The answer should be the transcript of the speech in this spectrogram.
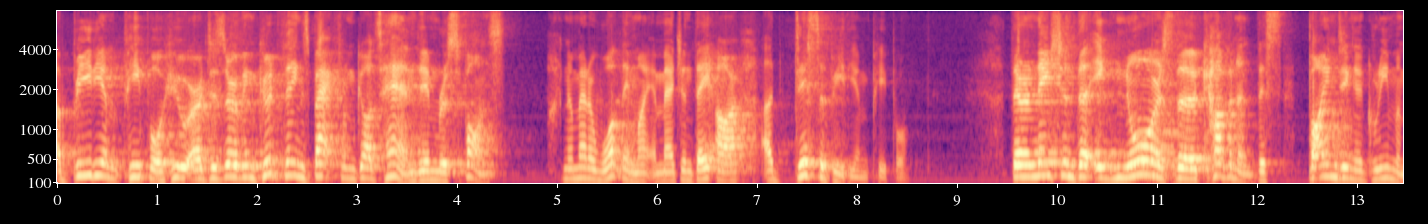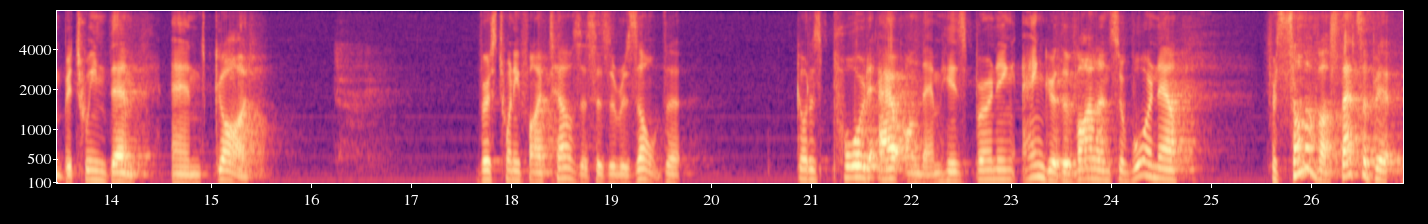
obedient people who are deserving good things back from God's hand in response. No matter what they might imagine, they are a disobedient people. They're a nation that ignores the covenant, this binding agreement between them and God. Verse 25 tells us as a result that God has poured out on them his burning anger, the violence of war. Now, for some of us, that's a bit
